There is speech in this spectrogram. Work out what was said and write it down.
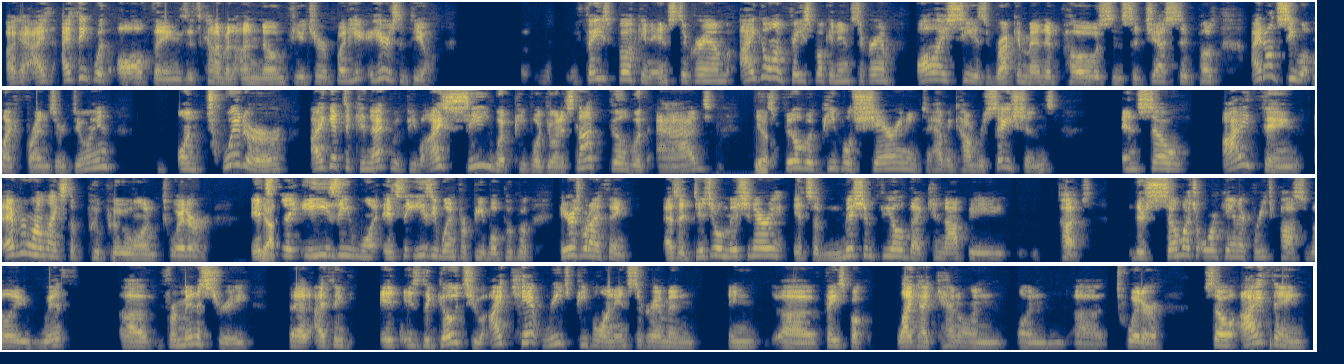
Okay, I, I think with all things, it's kind of an unknown future. But here, here's the deal Facebook and Instagram, I go on Facebook and Instagram, all I see is recommended posts and suggested posts. I don't see what my friends are doing. On Twitter, I get to connect with people. I see what people are doing. It's not filled with ads. Yep. It's filled with people sharing and having conversations. And so I think everyone likes to poo poo on Twitter. It's Yep. the easy one. It's the easy win for people. Poo poo. Here's what I think. As a digital missionary, it's a mission field that cannot be touched. There's so much organic reach possibility with uh, for ministry that I think it is the go-to. I can't reach people on Instagram and and uh, Facebook like I can on on uh, Twitter. So I think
